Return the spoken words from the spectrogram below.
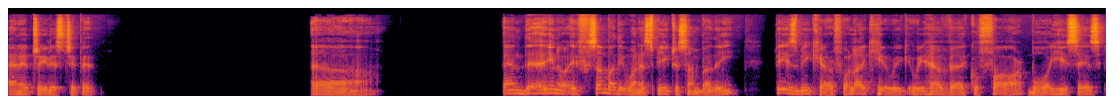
and it's really stupid. Uh, and, uh, you know, if somebody want to speak to somebody, please be careful. Like here, we, we have a kuffar boy. He says,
